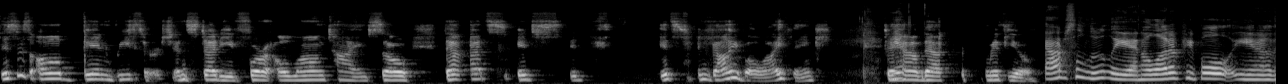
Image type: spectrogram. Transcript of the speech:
This has all been researched and studied for a long time. So that's, it's, it's, it's invaluable, I think, to yeah. have that with you. Absolutely. And a lot of people, you know,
